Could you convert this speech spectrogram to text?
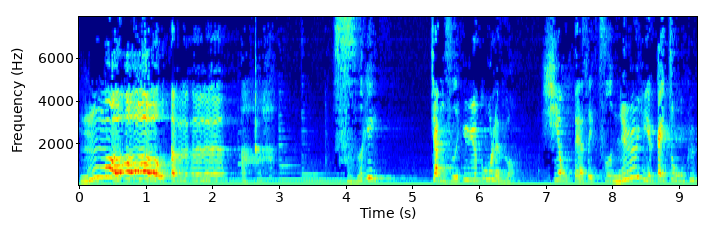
我的啊！是的，将是越过人王，晓得谁是女一该做官，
